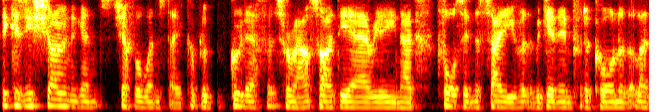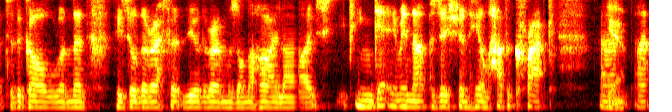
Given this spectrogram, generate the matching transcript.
because he's shown against Sheffield Wednesday a couple of good efforts from outside the area, you know, forcing the save at the beginning for the corner that led to the goal, and then his other effort the other end was on the highlights. If you can get him in that position, he'll have a crack. Um, yeah.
